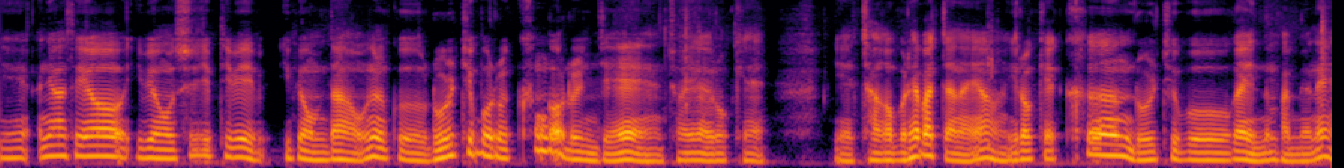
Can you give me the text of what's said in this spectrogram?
예, 안녕하세요. 이병호 수집TV 이병호입니다. 오늘 그 롤티브를 큰 거를 이제 저희가 이렇게 예, 작업을 해봤잖아요. 이렇게 큰 롤튜브가 있는 반면에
